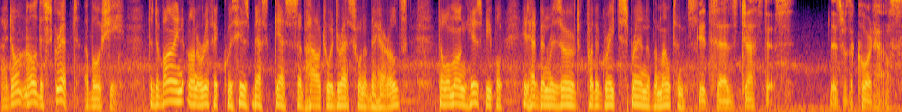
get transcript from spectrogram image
I don't know the script, Aboshi. The divine honorific was his best guess of how to address one of the heralds, though among his people it had been reserved for the great spren of the mountains. It says justice. This was a courthouse.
